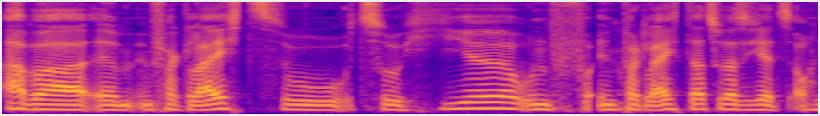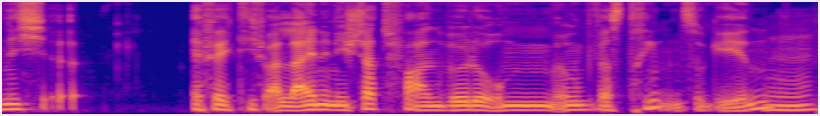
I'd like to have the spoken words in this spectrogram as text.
Aber ähm, im Vergleich zu, zu hier und im Vergleich dazu, dass ich jetzt auch nicht äh, effektiv alleine in die Stadt fahren würde, um irgendwie was trinken zu gehen, Mhm.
